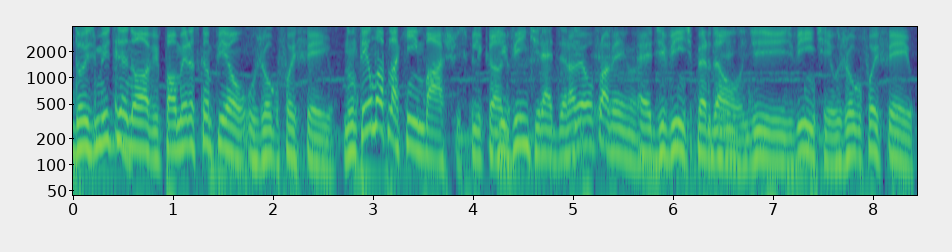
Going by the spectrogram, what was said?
2019, Palmeiras campeão, o jogo foi feio. Não tem uma plaquinha embaixo explicando. De 20, né? 19 é o Flamengo. É, de 20, perdão. De 20. o jogo foi feio.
